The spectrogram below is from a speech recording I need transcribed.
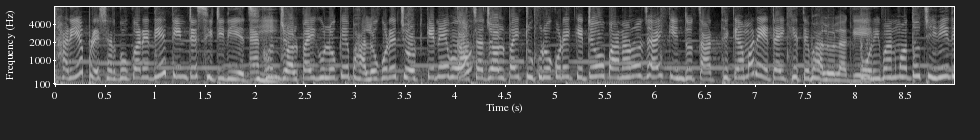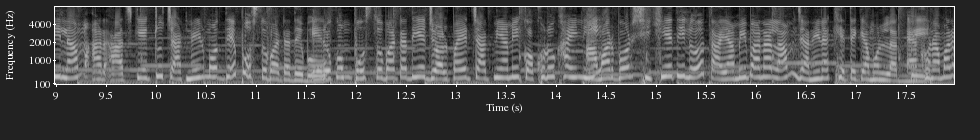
ছাড়িয়ে প্রেসার কুকারে দিয়ে তিনটে সিটি দিয়েছি। এখন জলপাইগুলোকে ভালো করে চটকে নেব। কাঁচা জলপাই টুকরো করে কেটেও বানানো যায় কিন্তু তার থেকে আমার এটাই খেতে ভালো লাগে। পরিমাণ মতো চিনি দিলাম আর আজকে একটু চাটনির মধ্যে পোস্ত বাটা দেবো। এরকম পোস্ত বাটা দিয়ে জলপাইয়ের চাটনি আমি কখনো খাইনি। আমার বর শিখিয়ে দিল তাই আমি বানালাম জানি না খেতে কেমন লাগবে। এখন আমার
